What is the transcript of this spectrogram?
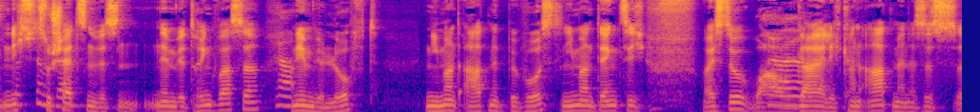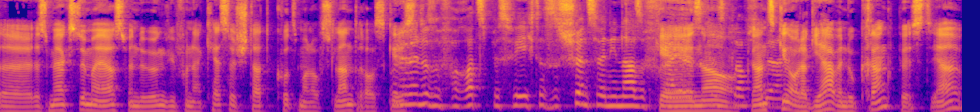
nicht stimmt, zu ja. schätzen wissen. Nehmen wir Trinkwasser, Ja. nehmen wir Luft, Niemand atmet bewusst, niemand denkt sich, weißt du, wow, Ja, ja. geil, ich kann atmen. Es ist, äh, das merkst du immer erst, wenn du irgendwie von der Kesselstadt kurz mal aufs Land Oder rausgehst. wenn du so verrotzt bist wie ich, das ist das Schönste, wenn die Nase frei ist. Genau, glaubst du ganz genau. Oder ja, wenn du krank bist, ja,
